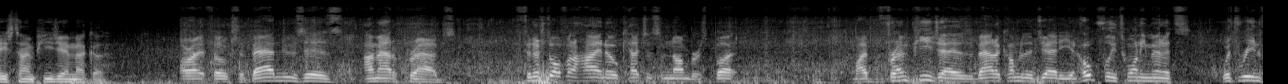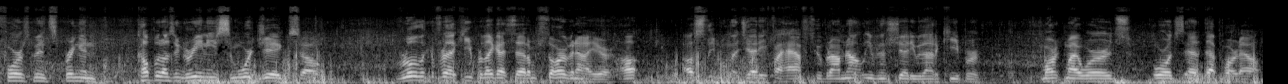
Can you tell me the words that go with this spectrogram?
FaceTime PJ Mecca. All right, folks, the bad news is I'm out of crabs. Finished off on a high note, catching some numbers, but my friend PJ is about to come to the jetty in hopefully 20 minutes with reinforcements, bringing a couple dozen greenies, some more jigs. So really looking for that keeper. Like I said, I'm starving out here. I'll, I'll sleep on the jetty if I have to, but I'm not leaving this jetty without a keeper. Mark my words, or I'll just edit that part out.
